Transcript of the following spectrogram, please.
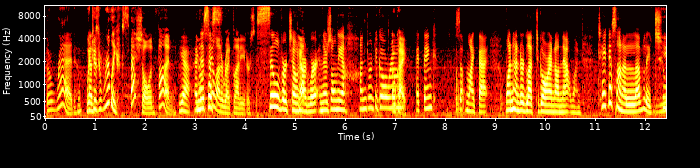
the red, mm, which Now- is really special and fun. Yeah, and this has- a lot of red gladiators. silver tone Yep. hardware, and there's only a hundred to go around. Okay. I think something like that. 100 left to go around on that one. Take us on a lovely tour.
